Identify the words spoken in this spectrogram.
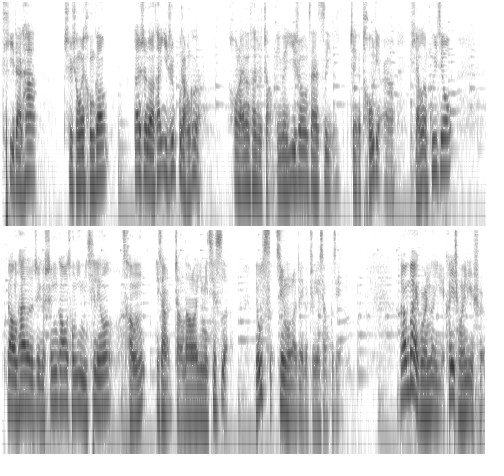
替代他去成为横纲，但是呢他一直不长个儿。后来呢他就找了一位医生，在自己这个头顶啊填了硅胶。让他的这个身高从一米七零蹭一下长到了一米七四，由此进入了这个职业相扑界。当然，外国人呢也可以成为力士，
